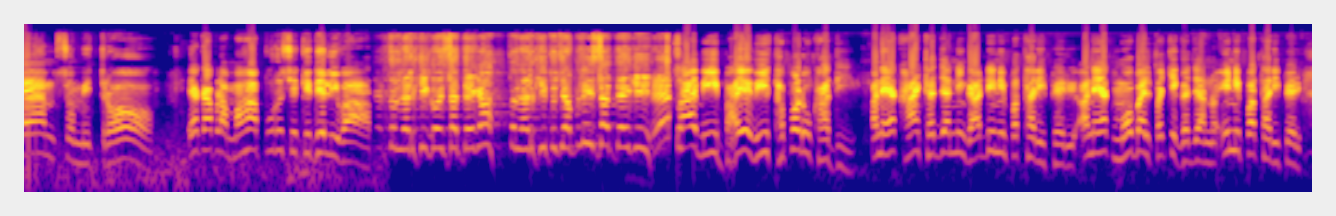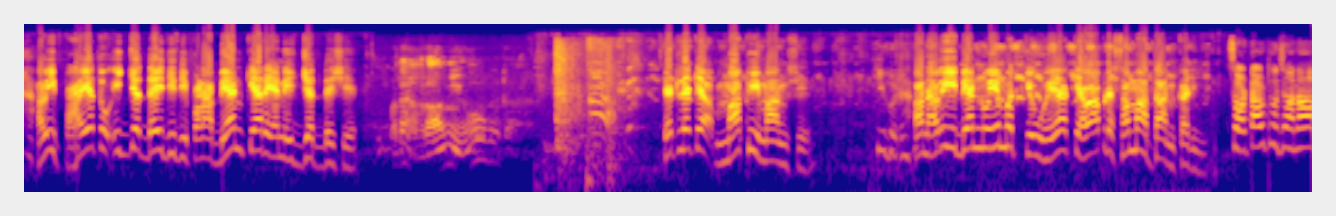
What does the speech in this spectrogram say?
કેમ છો મિત્રો? એક આપણા મહાપુરુષે કીધેલી વાત. તો લડકી કોઈ સાથ દેગા? તો લડકી તુજે અપની સાથ દેગી. સાહેબ ઈ ભાઈએ વી થપડું ખાધી અને એક સાઠ હજારની ગાડીની પથારી ફેરવી અને એક મોબાઈલ પચીસ હજાર નો એની પથારી ફેરવી. હવે ભાઈએ તો ઇજ્જત દઈ દીધી પણ આ બેન ક્યારે એની ઇજ્જત દેશે? એટલે કે માફી માંગશે. અને હવે એ બેનનું એમ જ કેવું છે કે હવે આપણે સમાધાન કરી. સોર્ટ આઉટ હો જાના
